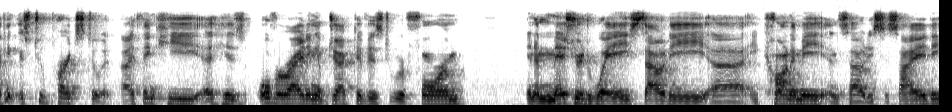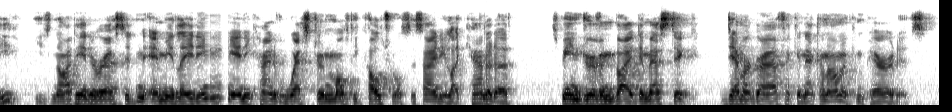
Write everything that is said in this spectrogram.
I think there's two parts to it. I think he uh, his overriding objective is to reform in a measured way Saudi uh, economy and Saudi society. He's not interested in emulating any kind of Western multicultural society like Canada. It's being driven by domestic demographic and economic imperatives.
